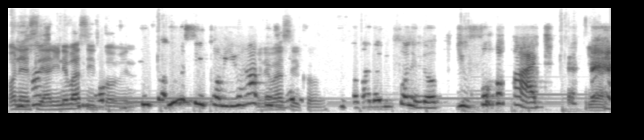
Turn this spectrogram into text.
Honestly, have and you never see it coming. You never see it coming. You have You never see it coming. and then you fall in love. You fall hard. Yeah,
